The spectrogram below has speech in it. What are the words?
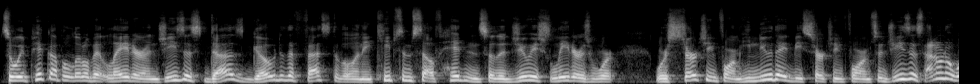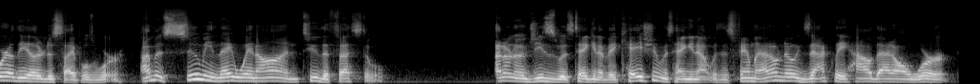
So we pick up a little bit later, and Jesus does go to the festival and he keeps himself hidden. So the Jewish leaders were, were searching for him. He knew they'd be searching for him. So Jesus, I don't know where the other disciples were. I'm assuming they went on to the festival. I don't know if Jesus was taking a vacation, was hanging out with his family. I don't know exactly how that all worked.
